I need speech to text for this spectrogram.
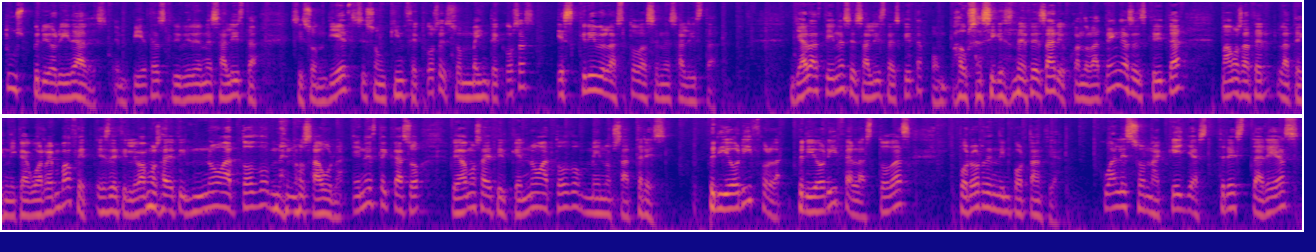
Tus prioridades. Empieza a escribir en esa lista. Si son 10, si son 15 cosas, si son 20 cosas, escríbelas todas en esa lista. Ya la tienes esa lista escrita, pon pausa si es necesario. Cuando la tengas escrita, vamos a hacer la técnica Warren Buffett, es decir, le vamos a decir no a todo menos a una. En este caso, le vamos a decir que no a todo menos a tres. priorízalas todas por orden de importancia. ¿Cuáles son aquellas tres tareas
